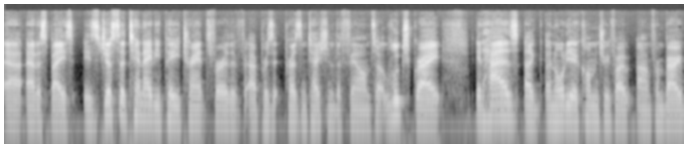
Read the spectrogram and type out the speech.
uh, outer space is just a 1080p transfer of the uh, pres presentation of the film. So it looks great. It has a, an audio commentary for, um, from Barry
